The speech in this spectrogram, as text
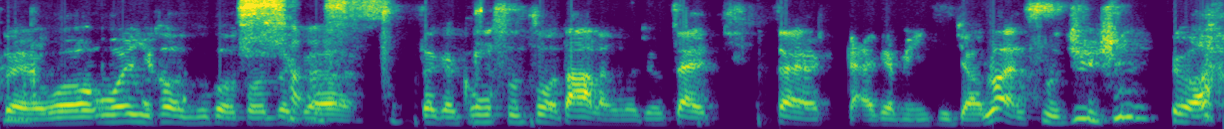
对我我以后如果说这个这个公司做大了，我就再再改个名字叫乱世巨星，对吧？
